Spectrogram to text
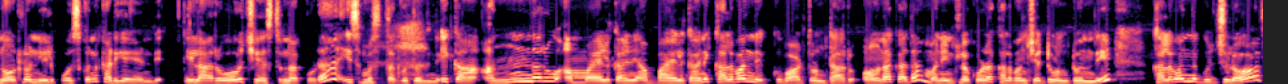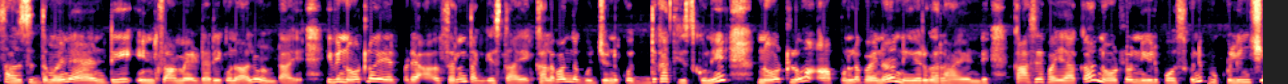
నోట్లో నీళ్ళు పోసుకొని కడిగేయండి. ఇలా రోజు చేస్తున్నా కూడా ఈ సమస్య తగ్గుతుంది. ఇక అందరూ అమ్మాయిలు కానీ అబ్బాయిలు కానీ కలబంద ఎక్కువ వాడుతుంటారు. అవునా కదా? మన ఇంట్లో కూడా కలబంద చెట్టు ఉంటుంది. కలబంద గుజ్జులో సహజసిద్ధమైన యాంటీ ఇన్ఫ్లామేటరీ గుణాలు ఉంటాయి. ఇవి నోట్లో ఏర్పడే అల్సర్లను తగ్గిస్తాయి. కలబంద గుజ్జును కొద్దిగా తీసుకుని నోట్లో ఆ పుండ్లపైన నేరుగా రాయండి. కాసేపు అయ్యాక నోట్లో నీళ్ళు పోసుకుని పుక్కులించి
